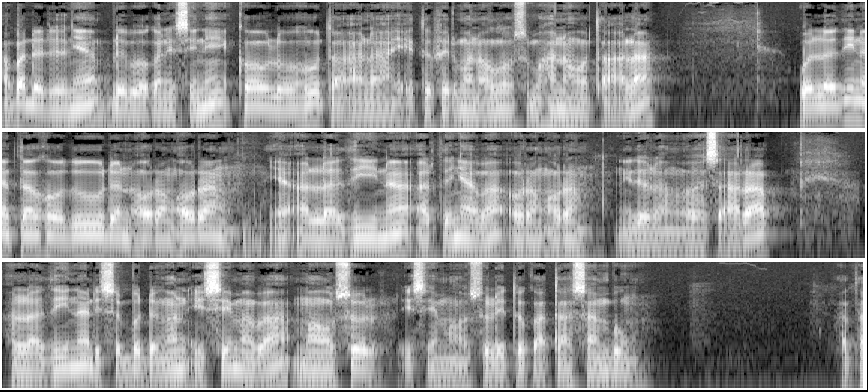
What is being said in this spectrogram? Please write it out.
Apa dalilnya? Beliau bawakan di sini qauluhu ta'ala yaitu firman Allah Subhanahu wa taala Walladzina takhudhu dan orang-orang ya alladzina artinya apa? Orang-orang. Ini dalam bahasa Arab alladzina disebut dengan isim apa? Mausul. Isim mausul itu kata sambung kata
